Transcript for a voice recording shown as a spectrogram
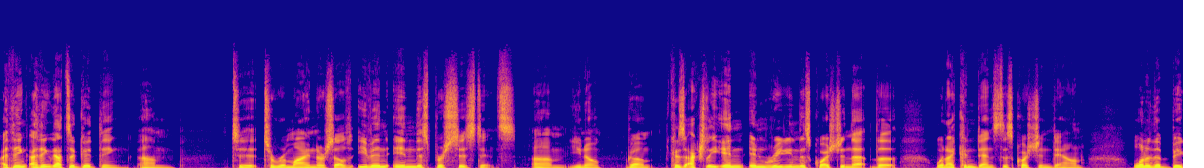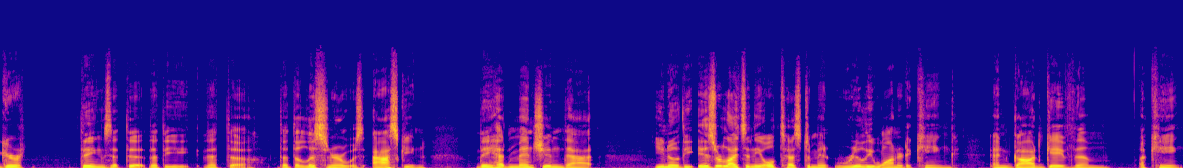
I think, I think that's a good thing. Um, to, to remind ourselves, even in this persistence, um, you know, because um, actually in in reading this question that the when I condensed this question down, one of the bigger things that the that the that the that the listener was asking, they had mentioned that you know the Israelites in the Old Testament really wanted a king, and God gave them a king,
